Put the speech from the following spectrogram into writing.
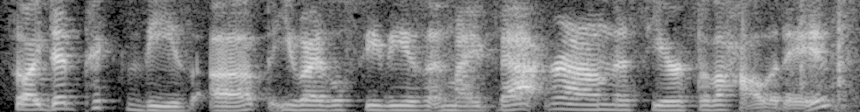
So I did pick these up. You guys will see these in my background this year for the holidays.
